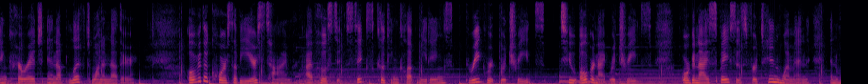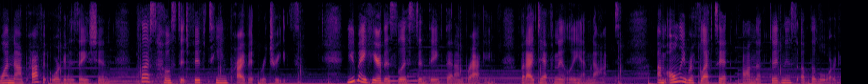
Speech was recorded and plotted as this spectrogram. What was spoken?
encourage, and uplift one another. Over the course of a year's time, I've hosted six cooking club meetings, three group retreats, two overnight retreats, organized spaces for 10 women, and one nonprofit organization, plus hosted 15 private retreats. You may hear this list and think that I'm bragging, but I definitely am not. I'm only reflected on the goodness of the Lord.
